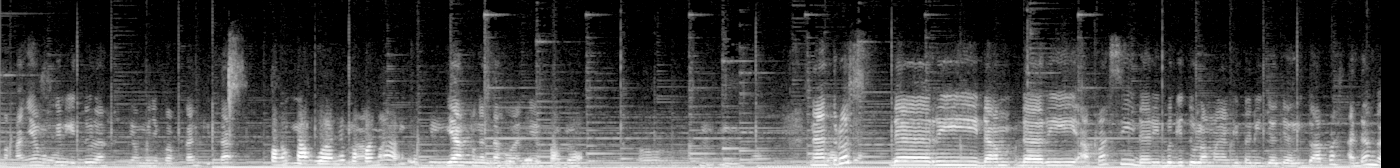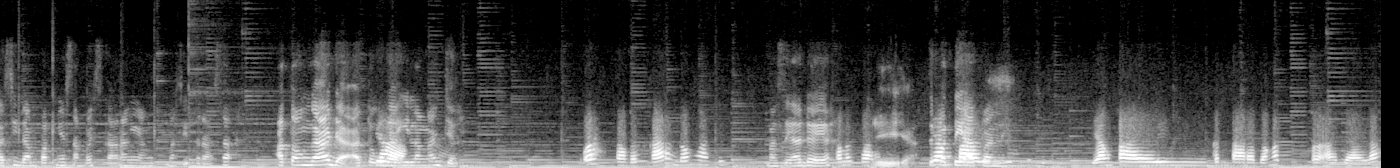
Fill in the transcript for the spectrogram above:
makanya mungkin itulah yang menyebabkan kita pengetahuannya Begitu pokoknya gitu. lebih Ya, pengetahuannya. daripada, Mm-mm. Nah, terus dari dam, dari apa sih dari begitu lama yang kita dijajah itu apa ada nggak sih dampaknya sampai sekarang yang masih terasa atau nggak ada atau Ya. udah hilang aja wah sampai sekarang dong masih masih ada ya sampai sekarang iya seperti yang apa paling, nih yang paling kentara banget eh, adalah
